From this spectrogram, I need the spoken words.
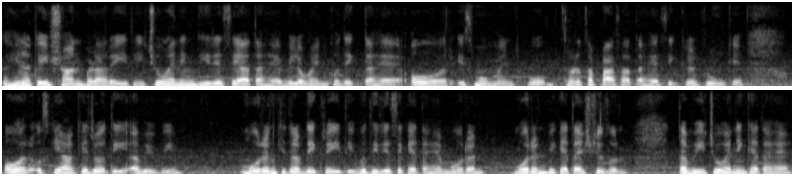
कहीं ना कहीं शान बढ़ा रही थी। चो एनिंग धीरे से आता है विलोवाइन को देखता है और इस मोमेंट वो थोड़ा सा पास आता है सीक्रेट रूम के और उसकी आँखें जो थी अभी भी मोरन की तरफ़ देख रही थी। वो धीरे से कहता है मोरन मोरन भी कहता है शिजुन तभी चोवेनिंग कहता है,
